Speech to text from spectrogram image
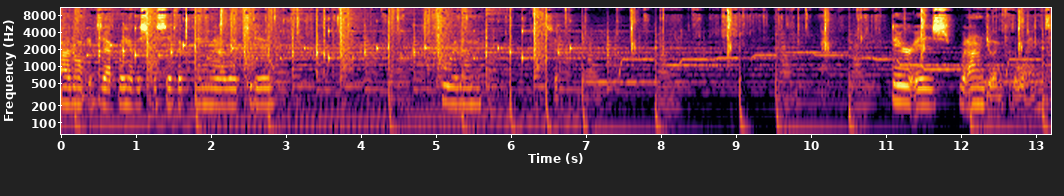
I don't exactly have a specific thing that I like to do for them. So. There is what I'm doing for the wings.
